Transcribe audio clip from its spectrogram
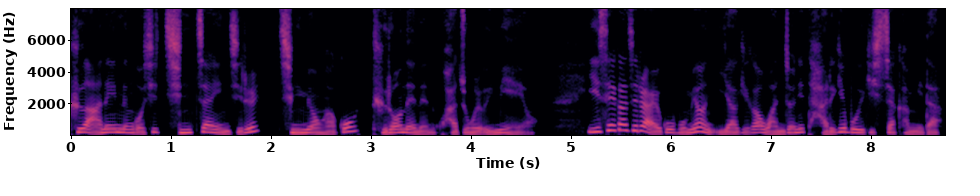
그 안에 있는 것이 진짜인지를 증명하고 드러내는 과정을 의미해요. 이 세 가지를 알고 보면 이야기가 완전히 다르게 보이기 시작합니다.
